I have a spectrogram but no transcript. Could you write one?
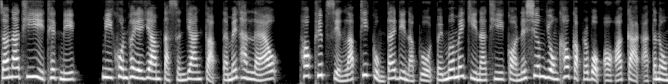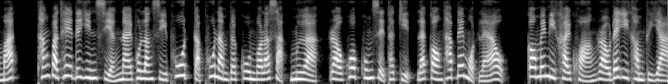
เจ้าหน้าที่เทคนิค มีคนพยายามตัดสัญญาณกลับแต่ไม่ทันแล้ว เพราะคลิปเสียงลับที่กลุ่มใต้ดินอัปโหลดไปเมื่อไม่กี่นาทีก่อนได้เชื่อมโยงเข้ากับระบบออกอากาศอัตโนมัติ ทั้งประเทศได้ยินเสียงนายพลังสีพูดกับผู้นำตระกูลวรศักดิ์เมื่อ เราควบคุมเศรษฐกิจและกองทัพได้หมดแล้ว ก็ไม่มีใครขวางเราได้อีกคำกริยา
